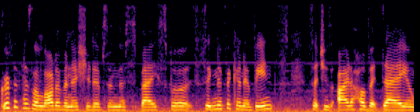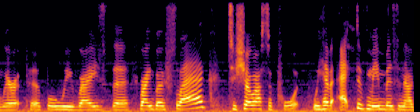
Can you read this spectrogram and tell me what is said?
Griffith has a lot of initiatives in this space for significant events such as IDAHOBIT Day and Wear It Purple. We raise the rainbow flag to show our support. We have active members in our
